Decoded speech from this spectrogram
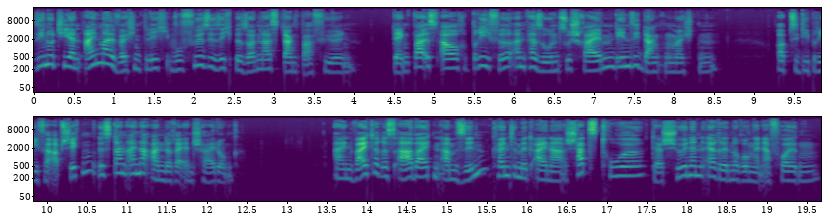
Sie notieren einmal wöchentlich, wofür Sie sich besonders dankbar fühlen. Denkbar ist auch, Briefe an Personen zu schreiben, denen Sie danken möchten. Ob Sie die Briefe abschicken, ist dann eine andere Entscheidung. Ein weiteres Arbeiten am Sinn könnte mit einer Schatztruhe der schönen Erinnerungen erfolgen.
